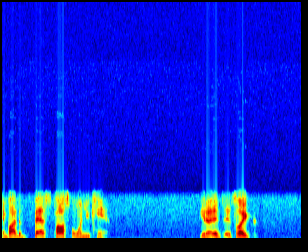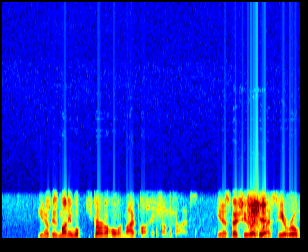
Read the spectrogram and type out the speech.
and buy the best possible one you can. You know, it's it's like, you know, because money will burn a hole in my pocket sometimes. You know, especially like when I see a real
